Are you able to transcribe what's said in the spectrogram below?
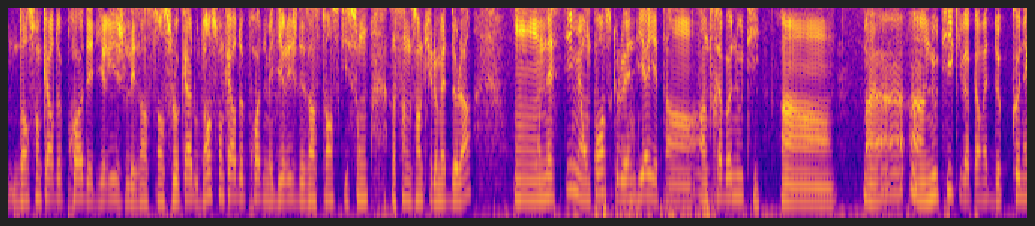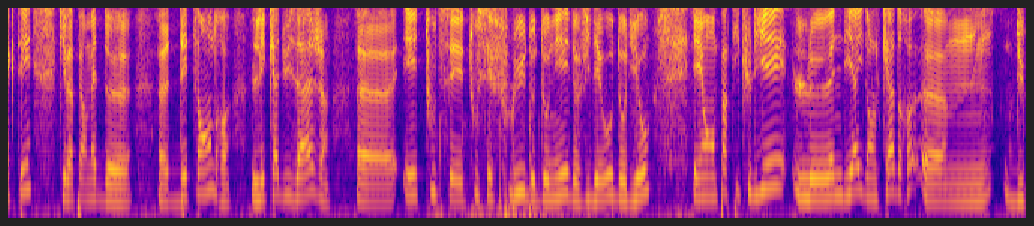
dans son quart de prod et dirige les instances locales ou dans son quart de prod mais dirige des instances qui sont à 500 km de là on estime et on pense que le NDI est un, très bon outil. Un, un, outil qui va permettre de connecter, qui va permettre de d'étendre les cas d'usage et toutes ces, tous ces flux de données, de vidéos, d'audio, et en particulier le NDI dans le cadre du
